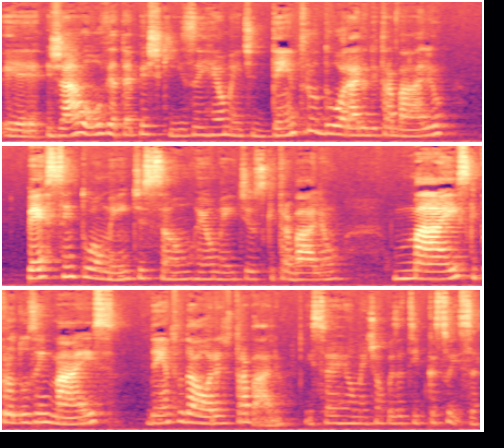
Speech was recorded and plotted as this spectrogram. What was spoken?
é, já houve até pesquisa e realmente dentro do horário de trabalho, percentualmente são realmente os que trabalham mais, que produzem mais dentro da hora de trabalho. Isso é realmente uma coisa típica suíça.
